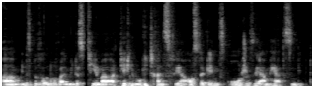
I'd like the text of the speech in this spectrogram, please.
ähm, insbesondere weil mir das Thema Technologietransfer aus der Games-Branche sehr am Herzen liegt.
